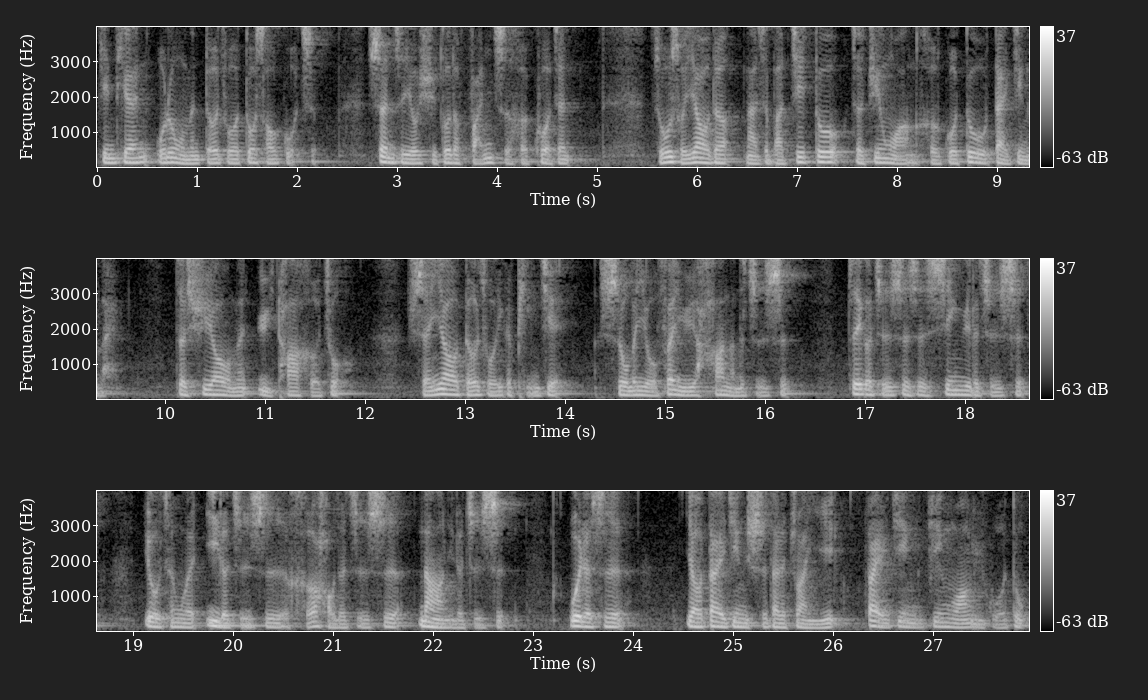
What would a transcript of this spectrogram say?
今天无论我们得着多少果子，甚至有许多的繁殖和扩增。主所要的乃是把基督这君王和国度带进来，这需要我们与他合作。神要得着一个凭借，使我们有份于哈拿的执事。这个执事是新约的执事，又称为义的执事、和好的执事、那里的执事，为的是要带进时代的转移，带进君王与国度。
